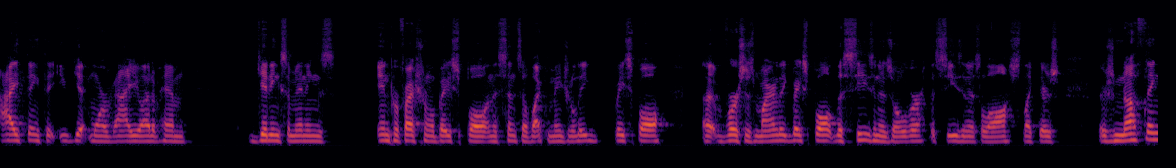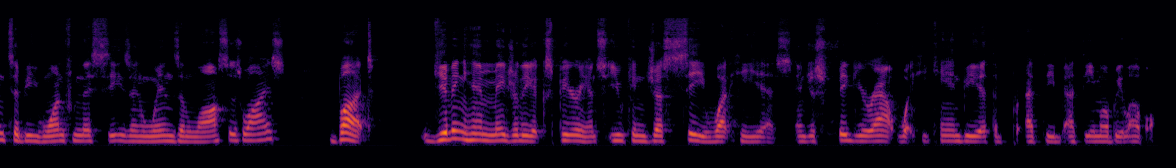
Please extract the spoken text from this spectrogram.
I think that you get more value out of him getting some innings in professional baseball in the sense of like Major League Baseball uh, versus minor league baseball. The season is over. The season is lost. Like there's there's nothing to be won from this season, wins and losses wise. But giving him major league experience, you can just see what he is and just figure out what he can be at the at the at the MLB level.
